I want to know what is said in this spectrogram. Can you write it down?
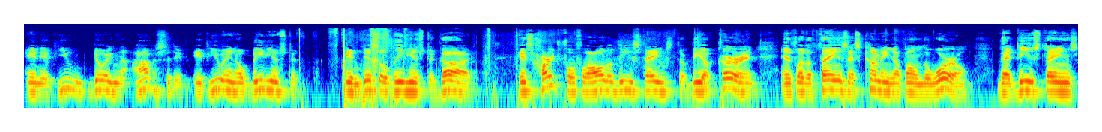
And if you doing the opposite, if, if you in obedience to in disobedience to God, it's hurtful for all of these things to be occurring and for the things that's coming up on the world that these things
